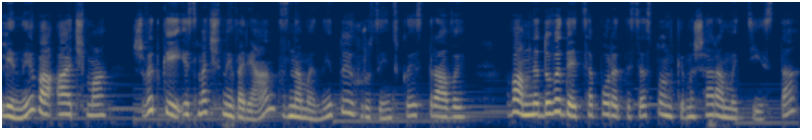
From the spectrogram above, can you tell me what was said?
Лінива ачма швидкий і смачний варіант знаменитої грузинської страви. Вам не доведеться поратися з тонкими шарами тіста,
